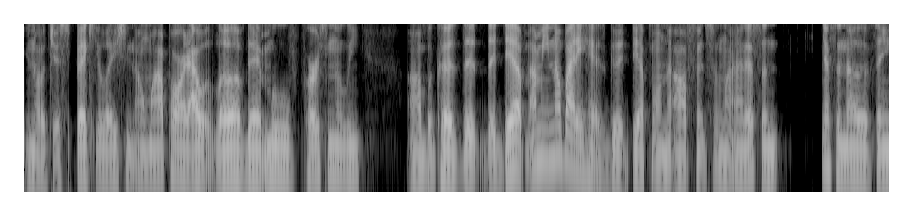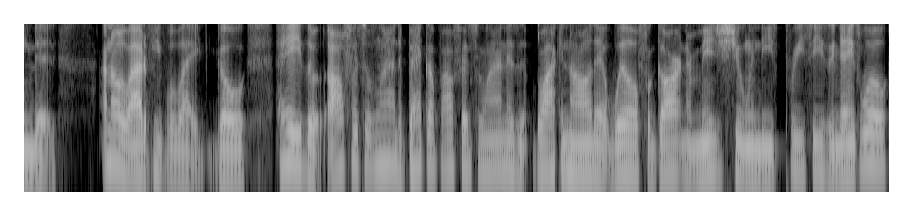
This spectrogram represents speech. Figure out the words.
you know, just speculation on my part. I would love that move personally, uh, because the the depth. I mean, nobody has good depth on the offensive line. That's a that's another thing that I know a lot of people like go, hey, the offensive line, the backup offensive line isn't blocking all that well for Gardner Minshew in these preseason games. Well,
